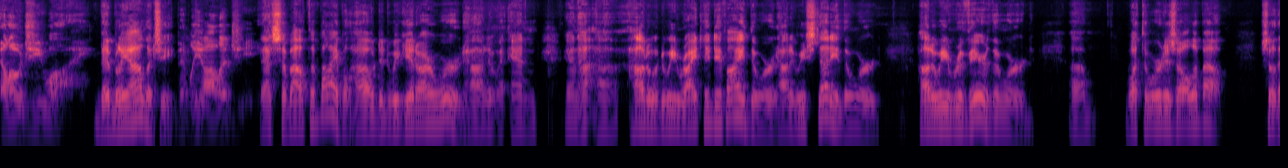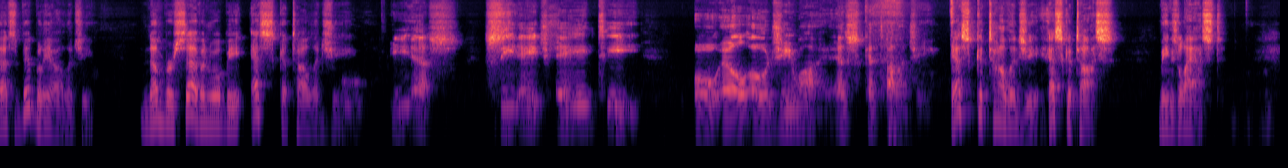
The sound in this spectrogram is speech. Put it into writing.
L O G Y, Bibliology. bibliology. That's about the Bible. How did we get our word? How do and and how, uh, how do, do we rightly divide the word? How do we study the word? How do we revere the word? Um, what the word is all about. So that's bibliology. Number seven will be eschatology. E S C H A T O L O G Y, eschatology. Eschatology, eschatos means last.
